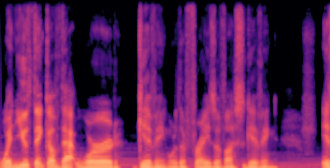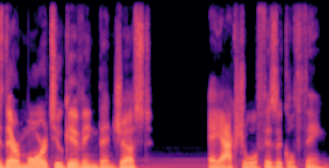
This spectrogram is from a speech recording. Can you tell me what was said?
When you think of that word giving or the phrase of us giving, is there more to giving than just a actual physical thing?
